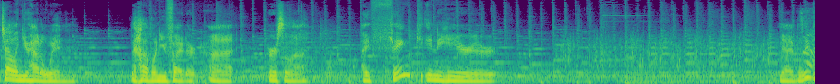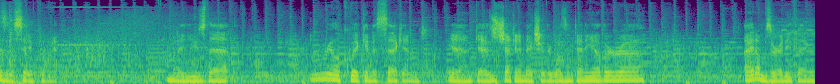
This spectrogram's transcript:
telling you how to win uh, when you fight Ur- uh, Ursula. I think in here. Yeah, I believe this is a save point. I'm gonna use that real quick in a second. Yeah, okay, I was just checking to make sure there wasn't any other uh, items or anything.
